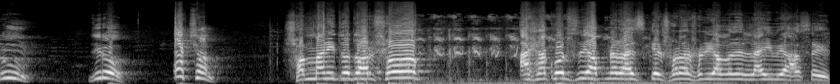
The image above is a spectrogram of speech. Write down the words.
টু জিরো অ্যাকশন সম্মানিত দর্শক আশা করছি আপনারা আজকে সরাসরি আমাদের লাইভে আসেন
